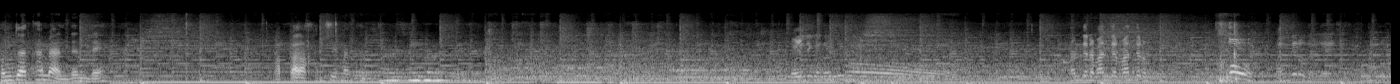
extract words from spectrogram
혼자 타면 안 된대. 아빠가 같이만 타자. 돌리고 돌리고. 반대로 반대로 반대로. 오 반대로 돌려야지.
